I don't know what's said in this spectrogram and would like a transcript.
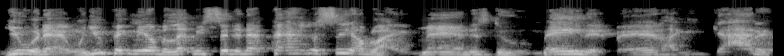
You were that. When you picked me up and let me sit in that passenger seat, I'm like, man, this dude made it, man. Like he got it.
